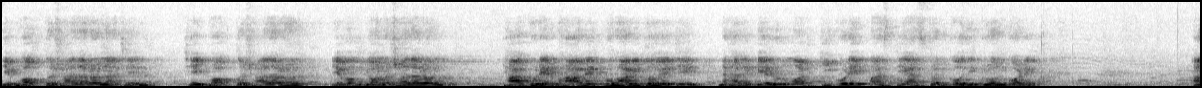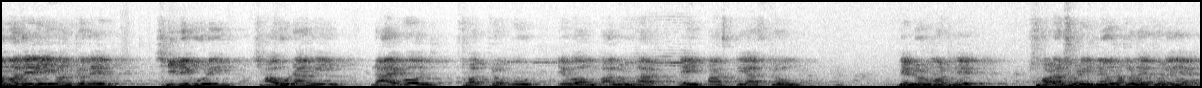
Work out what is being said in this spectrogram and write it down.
যে ভক্ত সাধারণ আছেন, সেই ভক্ত সাধারণ এবং জনসাধারণ ঠাকুরের ভাবে প্রভাবিত হয়েছেন, নাহলে বেলুর মঠ কি করে এই পাঁচটি আশ্রমকে অধিগ্রহণ করে? আমাদের এই অঞ্চলের শিলিগুড়ি, সাহুডাঙ্গি, রায়গঞ্জ, ছত্রপুর এবং বালুরঘাট এই পাঁচটি আশ্রম বেলুর মঠে সরাসরি নিয়ন্ত্রণে চলে যায়।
